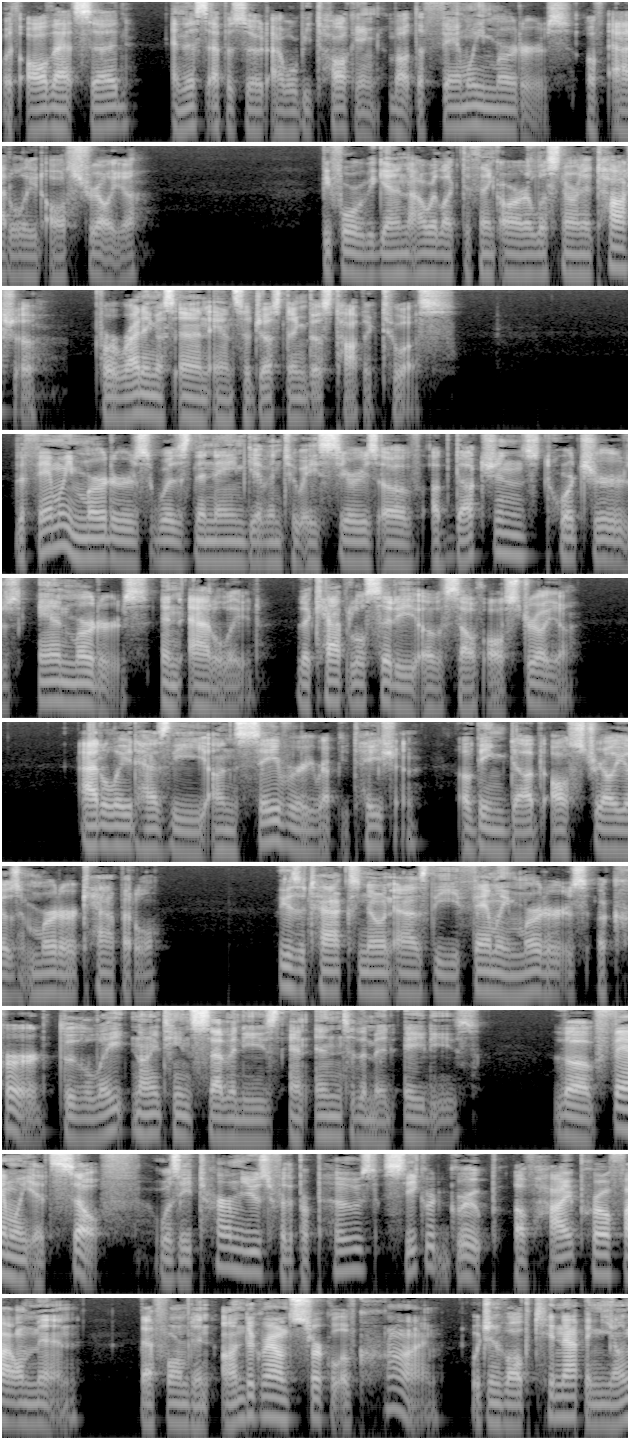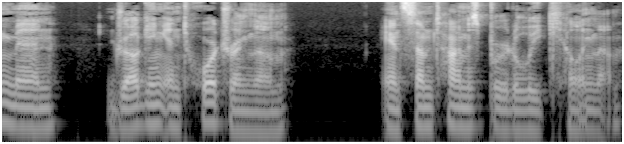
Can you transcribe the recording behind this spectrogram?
With all that said, in this episode I will be talking about the family murders of Adelaide, Australia. Before we begin, I would like to thank our listener Natasha for writing us in and suggesting this topic to us. The Family Murders was the name given to a series of abductions, tortures, and murders in Adelaide, the capital city of South Australia. Adelaide has the unsavory reputation of being dubbed Australia's murder capital. These attacks, known as the family murders, occurred through the late 1970s and into the mid 80s. The family itself was a term used for the proposed secret group of high profile men that formed an underground circle of crime which involved kidnapping young men, drugging and torturing them, and sometimes brutally killing them.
